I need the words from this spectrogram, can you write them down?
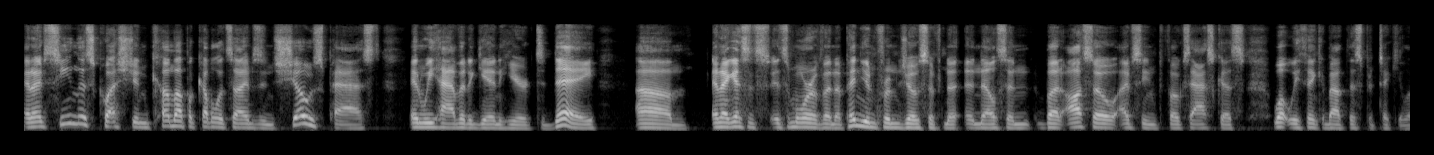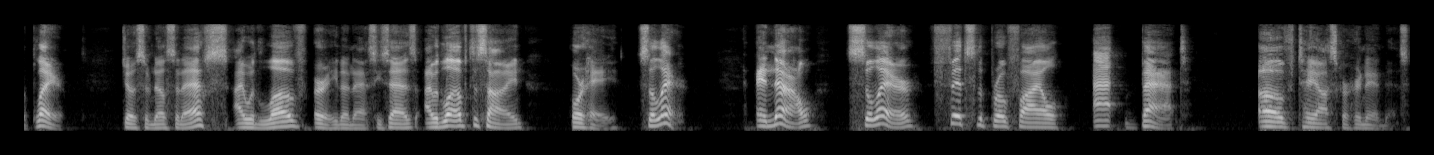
And I've seen this question come up a couple of times in shows past, and we have it again here today. Um, and I guess it's it's more of an opinion from Joseph N- Nelson, but also I've seen folks ask us what we think about this particular player. Joseph Nelson asks, I would love, or he doesn't ask, he says, I would love to sign Jorge Soler. And now Soler fits the profile at bat of Teoscar Hernandez.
